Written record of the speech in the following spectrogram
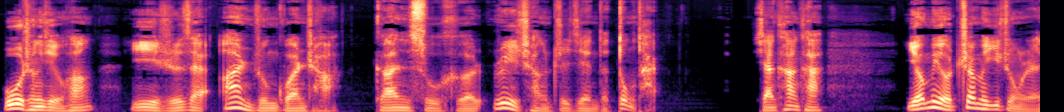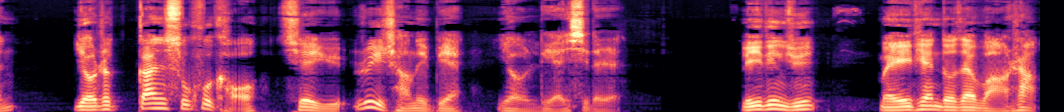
乌城警方一直在暗中观察甘肃和瑞昌之间的动态，想看看有没有这么一种人，有着甘肃户口却与瑞昌那边有联系的人。李定军每天都在网上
